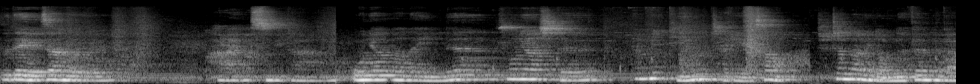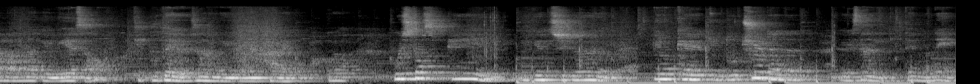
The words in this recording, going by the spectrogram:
무대 의상으로 갈아입었습니다. 5년 만에 있는 소녀시대 팬미팅 자리에서 추천남이 넘는 팬분들을 만나기 위해서 이렇게 무대 의상으로 이번에 갈아입었고요. 보시다시피 이게 지금 이렇게 좀 노출되는 의상이기 때문에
